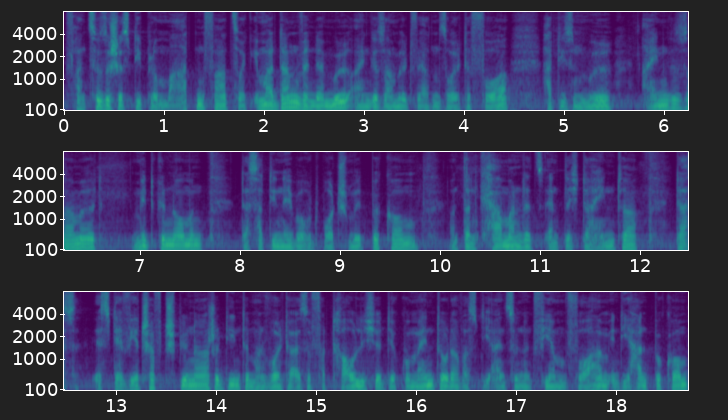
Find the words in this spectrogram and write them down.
französisches Diplomatenfahrzeug. Immer dann, wenn der Müll eingesammelt werden sollte, vor, hat diesen Müll eingesammelt, mitgenommen. Das hat die Neighborhood Watch mitbekommen. Und dann kam man letztendlich dahinter, dass es der Wirtschaftsspionage diente. Man wollte also vertrauliche Dokumente oder was die einzelnen Firmen vorhaben, in die Hand bekommen.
